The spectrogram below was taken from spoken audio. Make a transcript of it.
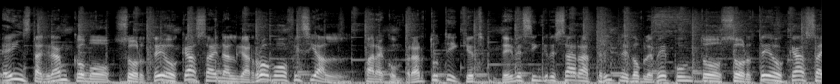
e Instagram como Sorteo Casa en Algarrobo Oficial. Para comprar tu ticket, debes ingresar a www.sorteocasa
